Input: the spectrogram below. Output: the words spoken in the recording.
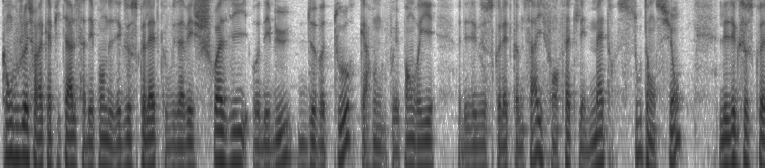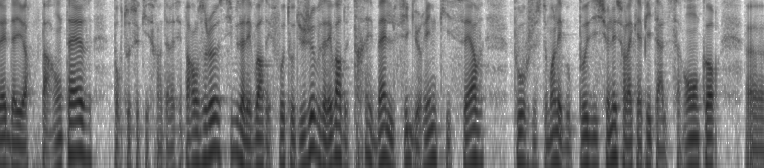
Quand vous jouez sur la capitale, ça dépend des exosquelettes que vous avez choisis au début de votre tour, car vous ne pouvez pas envoyer des exosquelettes comme ça, il faut en fait les mettre sous tension. Les exosquelettes d'ailleurs, parenthèse, pour tous ceux qui seraient intéressés par ce jeu, si vous allez voir des photos du jeu, vous allez voir de très belles figurines qui servent pour justement les vous positionner sur la capitale. Euh,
